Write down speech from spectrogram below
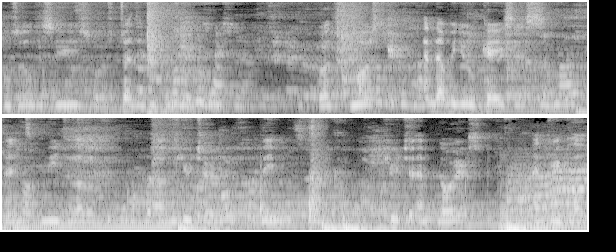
consultancies or strategy consultancies. But most, and then we do cases and meet a lot of uh, future, maybe future employers and drink a lot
